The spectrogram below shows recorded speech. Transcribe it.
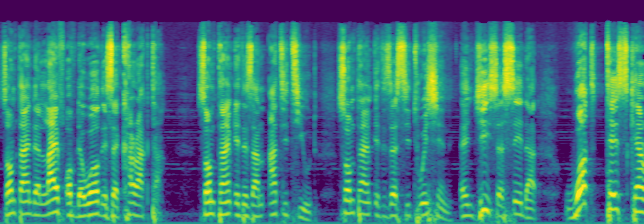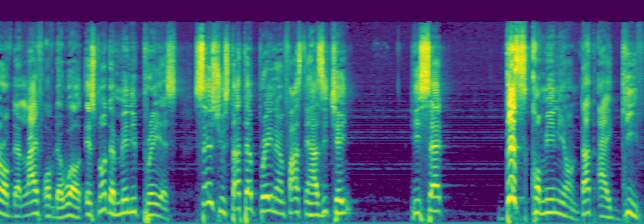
Sometimes the life of the world is a character, sometimes it is an attitude, sometimes it is a situation. And Jesus said that what takes care of the life of the world is not the many prayers. Since you started praying and fasting, has it changed? He said, This communion that I give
